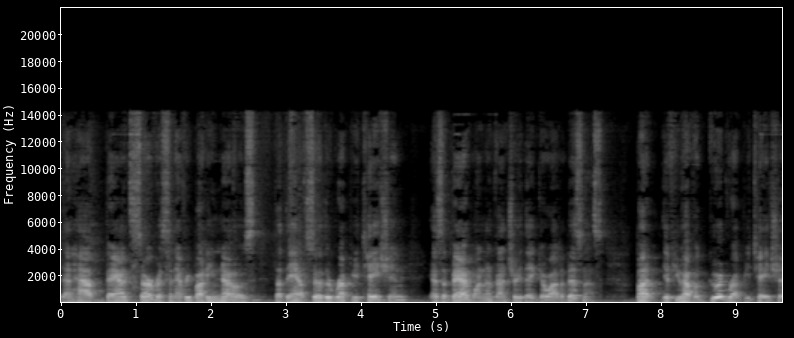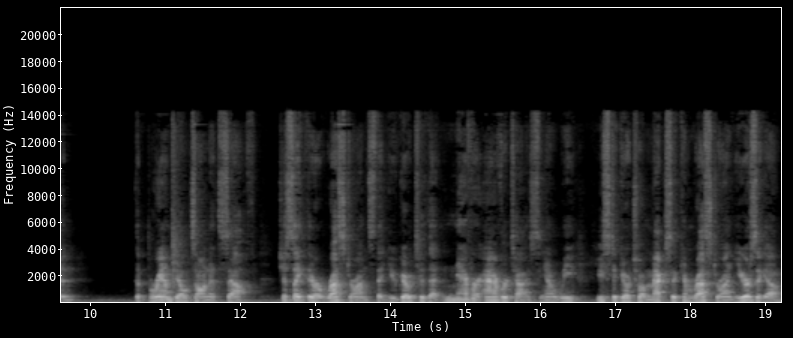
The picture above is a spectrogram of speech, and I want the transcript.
that have bad service and everybody knows that they have so their reputation is a bad one eventually they go out of business but if you have a good reputation the brand builds on itself. Just like there are restaurants that you go to that never advertise. You know, we used to go to a Mexican restaurant years ago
